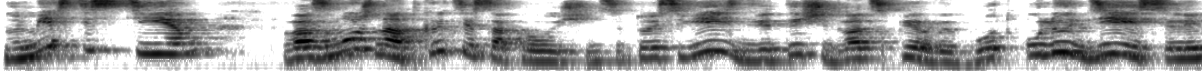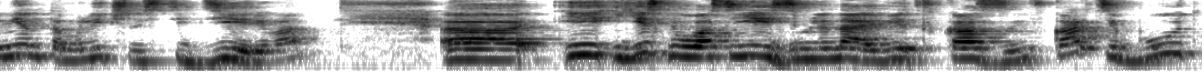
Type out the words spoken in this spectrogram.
Но вместе с тем возможно открытие сокровищницы. То есть весь 2021 год у людей с элементом личности дерева. Э, и если у вас есть земляная ветвь козы в карте будет э,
